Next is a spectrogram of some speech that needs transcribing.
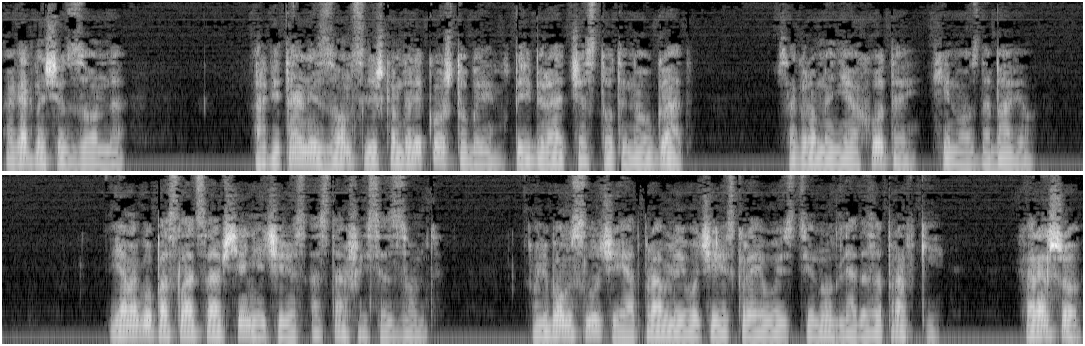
А как насчет зонда? Орбитальный зонд слишком далеко, чтобы перебирать частоты наугад. С огромной неохотой Хинмос добавил. Я могу послать сообщение через оставшийся зонд. В любом случае я отправлю его через краевую стену для дозаправки. Хорошо.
